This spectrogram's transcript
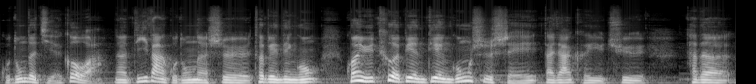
股东的结构啊，那第一大股东呢是特变电工。关于特变电工是谁，大家可以去它的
